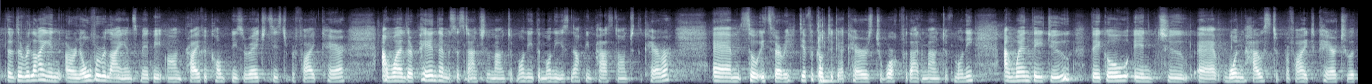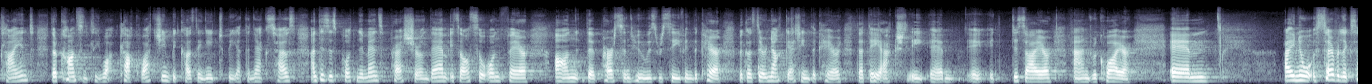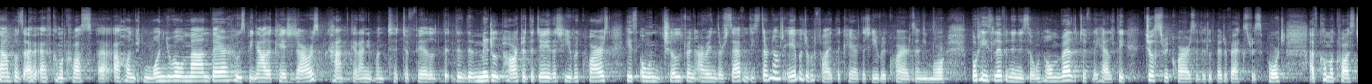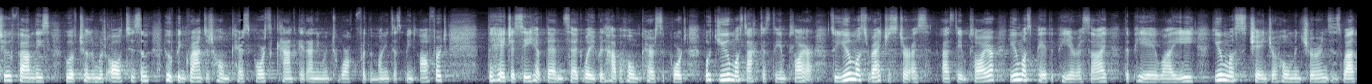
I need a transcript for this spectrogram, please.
they're relying or an over-reliance maybe on private companies or agencies to provide care. And while they're paying them a substantial amount of money, the money is not being passed on to the carer. Um, so it's very difficult to get carers to work for that amount of money. And when they do, they go into uh, one house to provide care to a client. They're constantly wa clock watching because they need to be at the next house. And this is putting immense pressure on them. It's also unfair on the person who is receiving the care because they're not getting the care that they actually um, desire and require. Um, I know several examples. I've come across a 101-year-old man there who's been allocated hours, can't get anyone to, to fill the, the, the, middle part of the day that he requires. His own children are in their 70s. They're not able to provide the care that he requires anymore, but he's living in his own home, relatively healthy, just requires a little bit of extra support. I've come across two families who have children with autism who've been granted home care support, can't get anyone to work for the money that's been offered. The HSE have then said, well, you can have a home care support, but you must act as the employer. So you must register as, as the the employer, you must pay the PRSI, the PAYE, you must change your home insurance as well.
